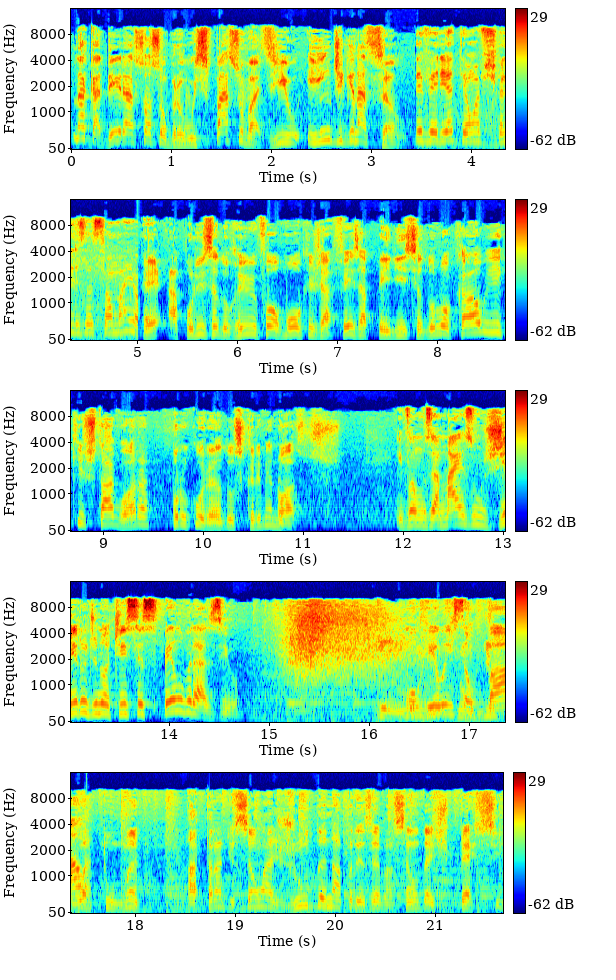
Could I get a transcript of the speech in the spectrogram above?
Na cadeira só sobrou espaço vazio e indignação. Deveria ter uma fiscalização maior. É, a Polícia do Rio informou que já fez a perícia do local e que está agora procurando os criminosos. E vamos a mais um giro de notícias pelo Brasil. Quelônios, Morreu em São Paulo. Guatumã. A tradição ajuda na preservação da espécie.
